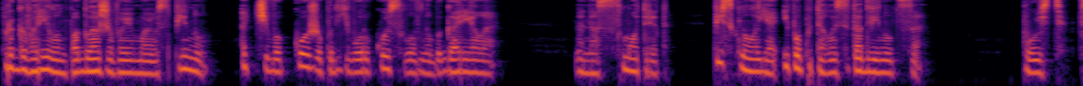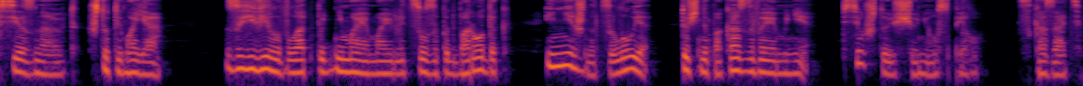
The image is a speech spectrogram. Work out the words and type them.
Проговорил он, поглаживая мою спину, отчего кожа под его рукой словно бы горела. На нас смотрят. Пискнула я и попыталась отодвинуться. «Пусть все знают, что ты моя», — заявил Влад, поднимая мое лицо за подбородок и нежно целуя, точно показывая мне все, что еще не успел сказать.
